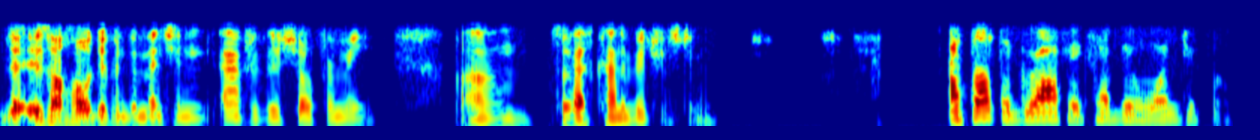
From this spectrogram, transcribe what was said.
it's a whole different dimension after this show for me. Um, so that's kind of interesting. I thought the graphics have been wonderful.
